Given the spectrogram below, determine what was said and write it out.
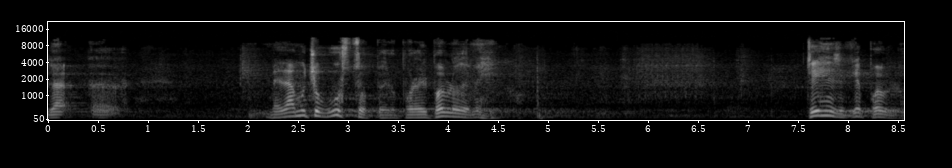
uh, me da mucho gusto, pero por el pueblo de México. Fíjense qué pueblo,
